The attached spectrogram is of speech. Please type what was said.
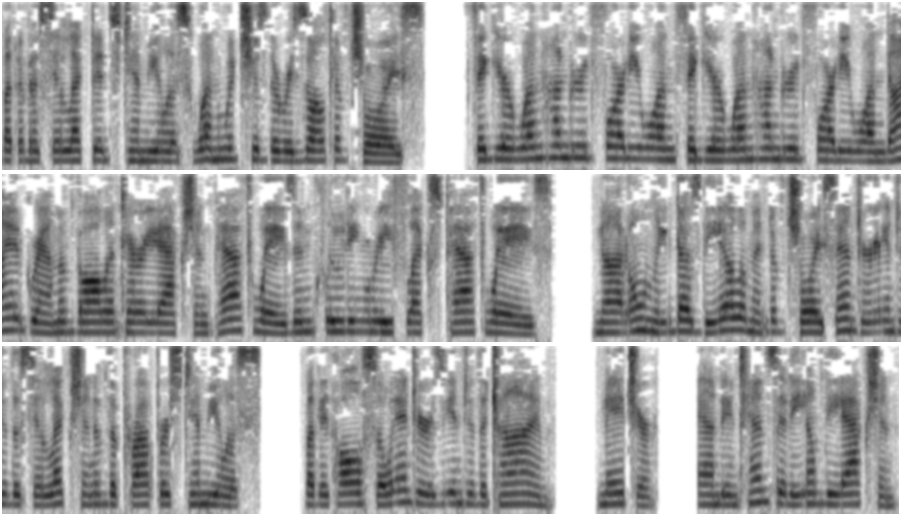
but of a selected stimulus one which is the result of choice. Figure 141 Figure 141 Diagram of voluntary action pathways including reflex pathways. Not only does the element of choice enter into the selection of the proper stimulus, but it also enters into the time, nature, and intensity of the action.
